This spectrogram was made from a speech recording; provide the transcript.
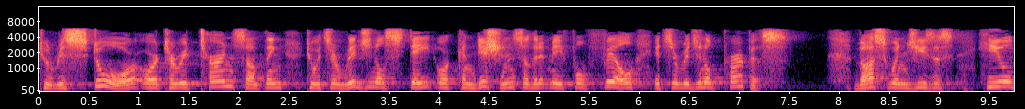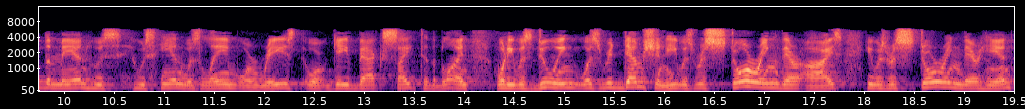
to restore or to return something to its original state or condition so that it may fulfill its original purpose. Thus, when Jesus healed the man whose, whose hand was lame or raised or gave back sight to the blind, what he was doing was redemption. He was restoring their eyes, he was restoring their hand,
